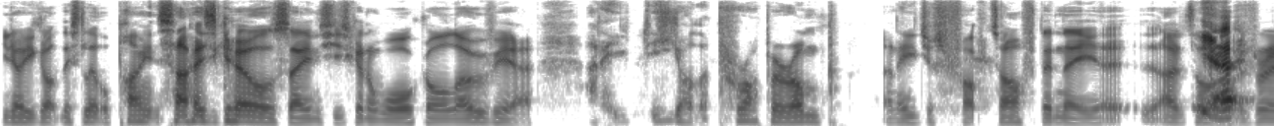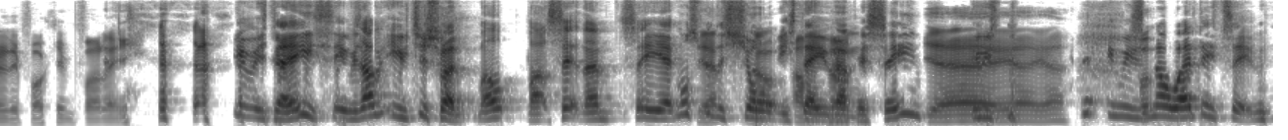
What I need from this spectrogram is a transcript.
you know you got this little pint-sized girl saying she's going to walk all over you, and he, he got the proper ump and he just fucked off, didn't he? I thought Yeah. that was really fucking funny. It was ace. He was. He just went. Well, that's it then. See, it must Yep, be the no, shortest day you've ever seen. yeah, was- yeah, yeah. It was But- no editing.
